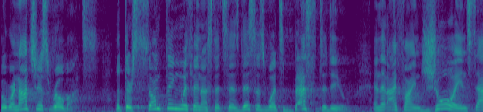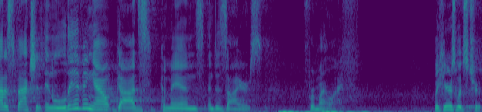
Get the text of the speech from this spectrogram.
But we're not just robots that there's something within us that says this is what's best to do, and that I find joy and satisfaction in living out God's commands and desires for my life. But here's what's true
